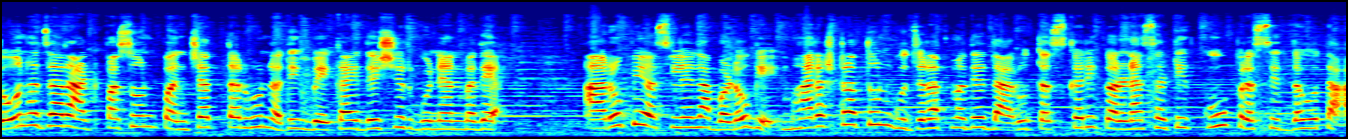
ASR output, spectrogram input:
दोन हजार आठपासून पंच्याहत्तरहून अधिक बेकायदेशीर गुन्ह्यांमध्ये आरोपी असलेला बडोगे महाराष्ट्रातून गुजरातमध्ये दारू तस्करी करण्यासाठी कुप्रसिद्ध होता.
